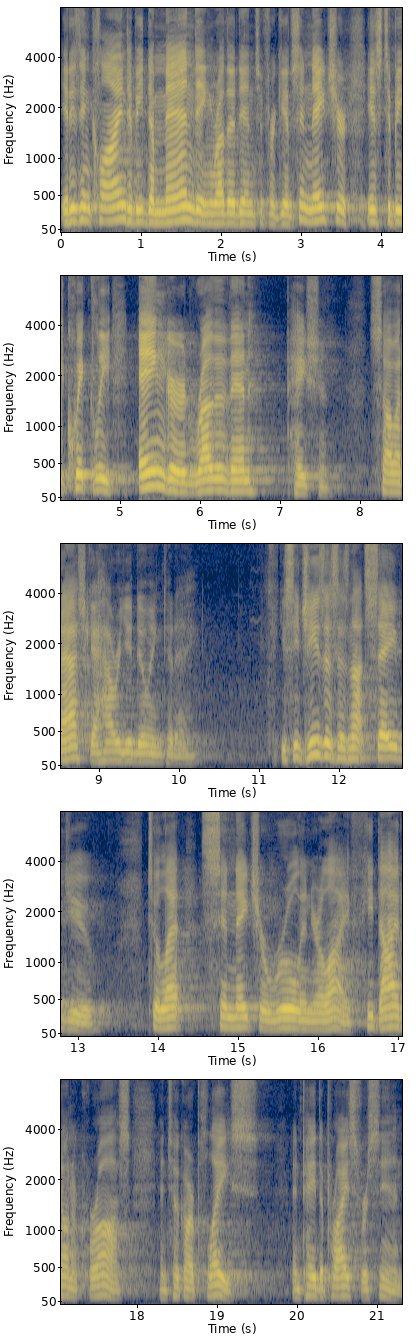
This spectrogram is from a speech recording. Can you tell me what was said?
It is inclined to be demanding rather than to forgive. Sin nature is to be quickly angered rather than patient. So I would ask you, how are you doing today? You see, Jesus has not saved you to let sin nature rule in your life. He died on a cross and took our place and paid the price for sin.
